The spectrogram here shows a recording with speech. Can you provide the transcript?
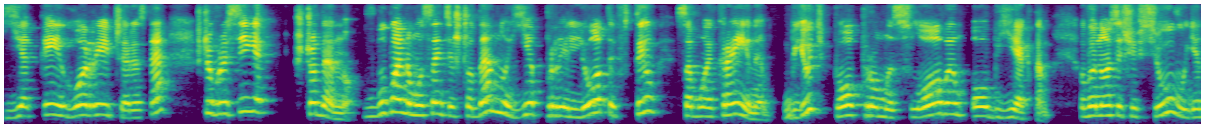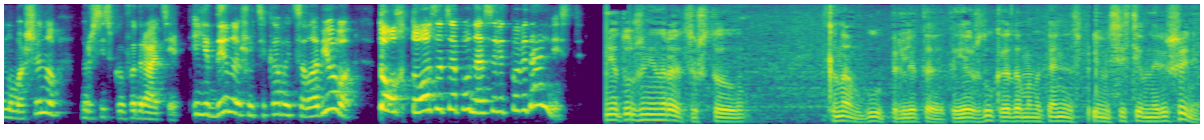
який горить через те, що в Росії щоденно, в буквальному сенсі щоденно є прильоти в тил самої країни, б'ють по промисловим об'єктам, виносячи всю воєнну машину Російської Федерації. І єдине, що цікавить Соловйова, то хто за це понесе відповідальність? Мне тоже не нравится, что к нам вглубь прилетают. И я жду, когда мы наконец примем системное решение.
